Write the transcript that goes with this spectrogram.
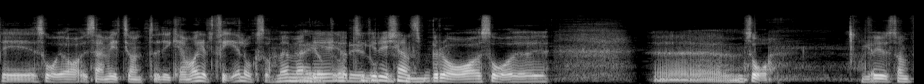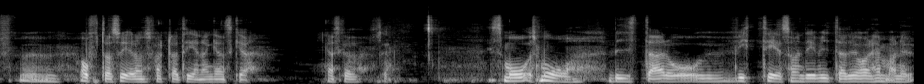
Det är så jag, sen vet jag inte, det kan vara helt fel också. Men, men Nej, jag, det, jag det tycker det känns en... bra så. Eh, eh, så. Ja. För just som, eh, ofta så är de svarta teerna ganska, ganska så, små, små bitar och vitt te som det vita vi har hemma nu.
